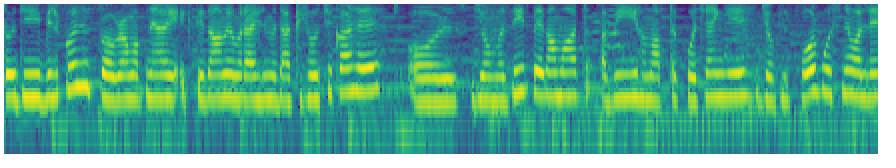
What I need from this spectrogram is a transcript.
तो जी, बिल्कुल प्रोग्राम अपने इख्तिताम मराहल में दाखिल हो चुका है और जो मज़ीद पैगाम अभी हम आप तक पहुँचाएँगे, जो फिल फोर पूछने वाले,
